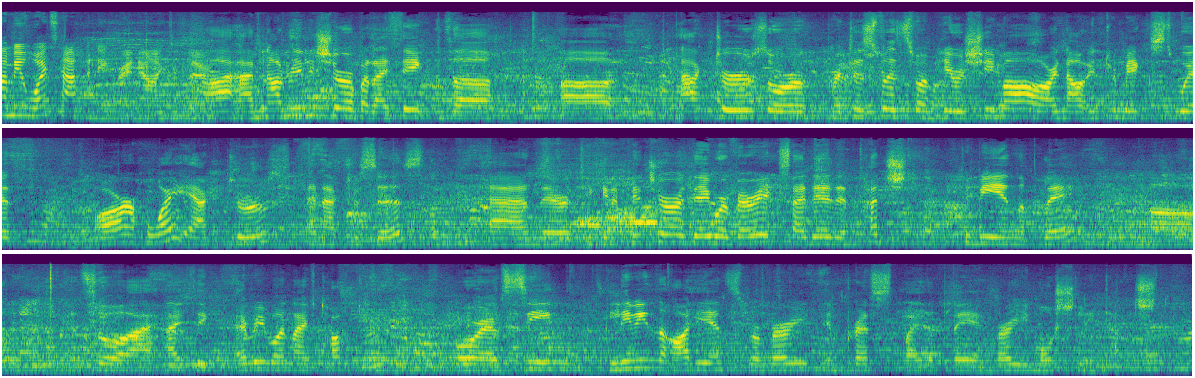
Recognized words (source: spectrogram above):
Tell me what's happening right now in Japan. I- I'm not really sure, but I think the uh, actors or participants from Hiroshima are now intermixed with our Hawaii actors and actresses, and they're taking a picture. They were very excited and touched to be in the play. Um, and so I, I think everyone I've talked to or have seen leaving the audience were very impressed by the play and very emotionally touched.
